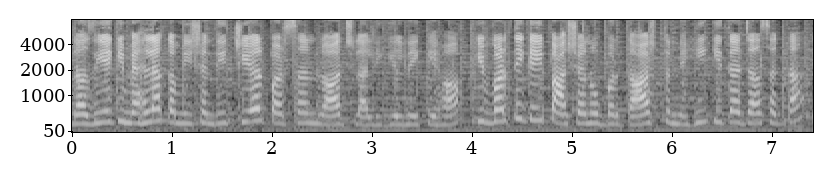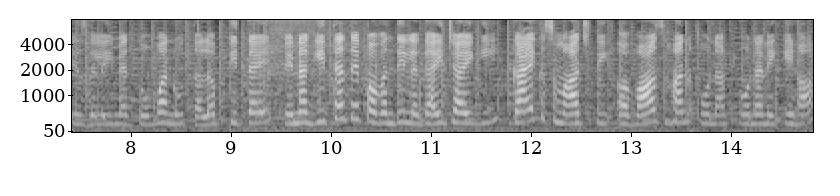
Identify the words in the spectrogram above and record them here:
ਦੱਸਦੀਏ ਕਿ ਮਹਿਲਾ ਕਮਿਸ਼ਨ ਦੀ ਚੇਅਰਪਰਸਨ ਰਾਜ ਲਾਲੀ ਗਿੱਲ ਨੇ ਕਿਹਾ ਕਿ ਵਰਤੀ ਗਈ ਭਾਸ਼ਾ ਨੂੰ ਬਰਦਾਸ਼ਤ ਨਹੀਂ ਕੀਤਾ ਜਾ ਸਕਦਾ। ਇਸ ਦੇ ਲਈ ਮੈਂ ਦੋਵਾਂ ਨੂੰ ਤਲਬ ਕੀਤਾ ਹੈ ਇਹਨਾਂ ਗੀਤਾਂ ਤੇ ਪਾਬੰਦੀ ਲਗਾਈ ਜਾਏਗੀ। ਗਾਇਕ ਸਮਾਜ ਦੀ ਆਵਾਜ਼ ਹਨ ਉਹਨਾਂ ਉਹਨਾਂ ਨੇ ਕਿਹਾ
